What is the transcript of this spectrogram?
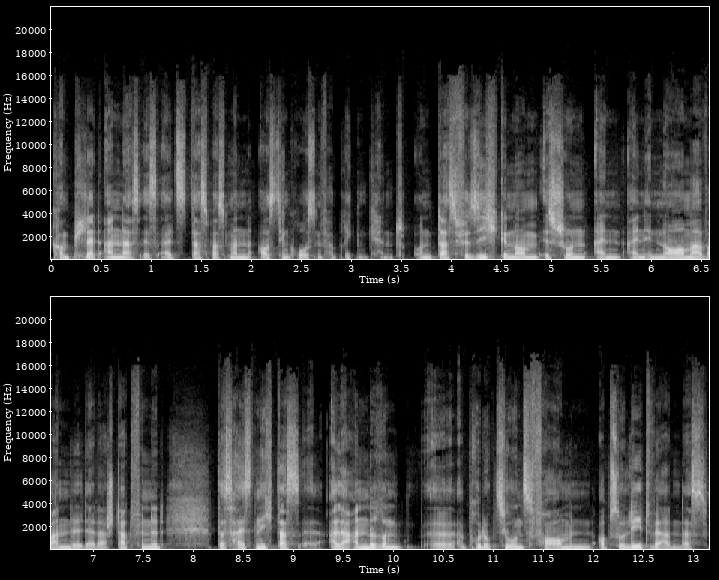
komplett anders ist als das, was man aus den großen Fabriken kennt. Und das für sich genommen ist schon ein, ein enormer Wandel, der da stattfindet. Das heißt nicht, dass äh, alle anderen äh, Produktionsformen obsolet werden. Das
